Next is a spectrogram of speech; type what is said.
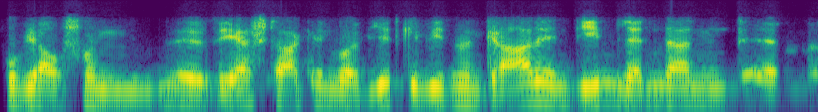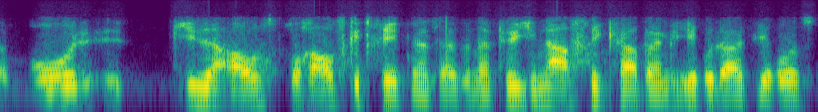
wo wir auch schon äh, sehr stark involviert gewesen sind, gerade in den Ländern, ähm, wo dieser Ausbruch aufgetreten ist. Also natürlich in Afrika beim Ebola-Virus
